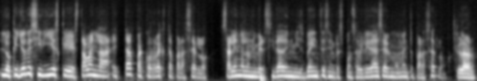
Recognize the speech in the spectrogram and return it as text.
lo que yo decidí es que estaba en la etapa correcta para hacerlo. Saliendo de la universidad en mis 20 sin responsabilidades era el momento para hacerlo. Claro.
